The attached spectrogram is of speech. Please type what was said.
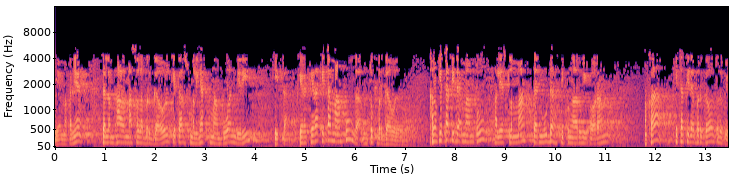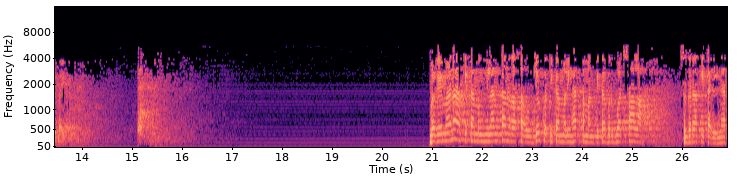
Ya, makanya dalam hal masalah bergaul kita harus melihat kemampuan diri kita. Kira-kira kita mampu nggak untuk bergaul? Kalau kita tidak mampu alias lemah dan mudah dipengaruhi orang, maka kita tidak bergaul itu lebih baik. Bagaimana kita menghilangkan rasa ujub ketika melihat teman kita berbuat salah? Segera kita ingat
